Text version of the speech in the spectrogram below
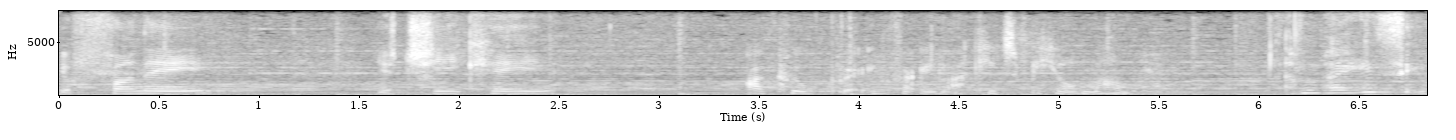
You're funny, you're cheeky. I feel very, very lucky to be your mum. Amazing.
